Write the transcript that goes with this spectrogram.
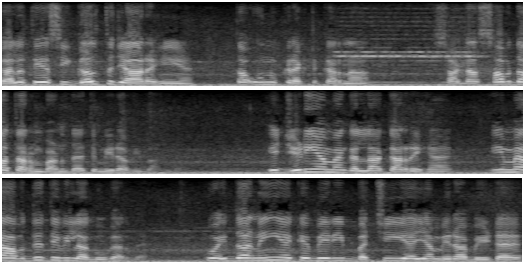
ਗੱਲ ਤੇ ਅਸੀਂ ਗਲਤ ਜਾ ਰਹੇ ਹਾਂ, ਤਾਂ ਉਹਨੂੰ ਕਰੈਕਟ ਕਰਨਾ ਸਾਡਾ ਸਭ ਦਾ ਧਰਮ ਬਣਦਾ ਹੈ ਤੇ ਮੇਰਾ ਵੀ ਬਣਦਾ ਇਹ ਜਿਹੜੀਆਂ ਮੈਂ ਗੱਲਾਂ ਕਰ ਰਿਹਾ, ਇਹ ਮੈਂ ਆਪਦੇ ਤੇ ਵੀ ਲਾਗੂ ਕਰਦਾ ਕੋਈ ਇਦਾਂ ਨਹੀਂ ਹੈ ਕਿ ਮੇਰੀ ਬੱਚੀ ਹੈ ਜਾਂ ਮੇਰਾ ਬੇਟਾ ਹੈ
